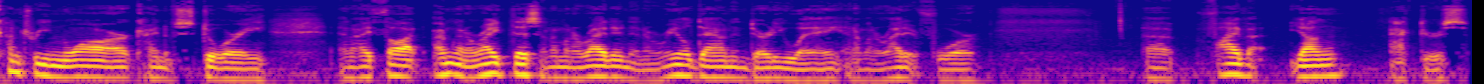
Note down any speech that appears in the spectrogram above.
country noir kind of story, and I thought I'm going to write this, and I'm going to write it in a real down and dirty way, and I'm going to write it for uh, five young actors.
